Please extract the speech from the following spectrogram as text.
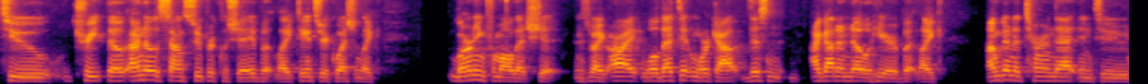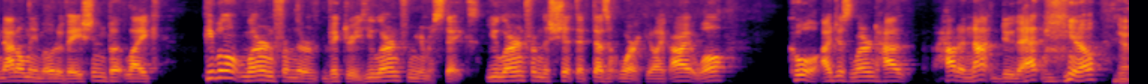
to treat those. I know this sounds super cliche, but like to answer your question, like learning from all that shit. It's like, all right, well, that didn't work out. This, I got to know here, but like, I'm going to turn that into not only motivation, but like people don't learn from their victories. You learn from your mistakes. You learn from the shit that doesn't work. You're like, all right, well, cool. I just learned how, how to not do that, you know? Yeah.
